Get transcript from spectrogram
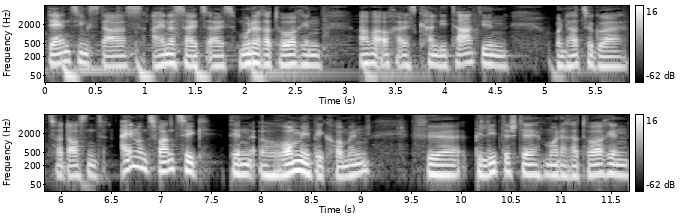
Dancing Stars einerseits als Moderatorin, aber auch als Kandidatin und hat sogar 2021 den Romy bekommen für beliebteste Moderatorin.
